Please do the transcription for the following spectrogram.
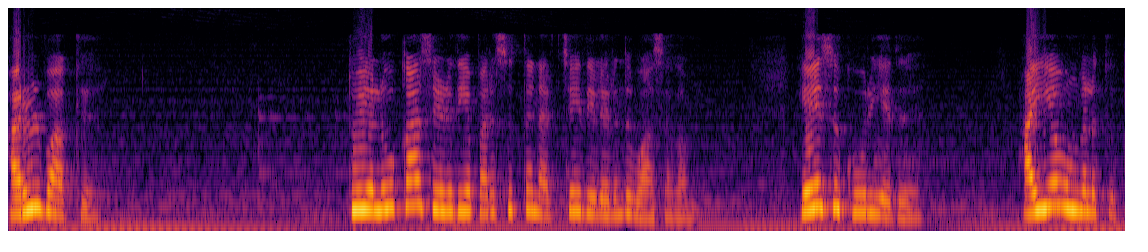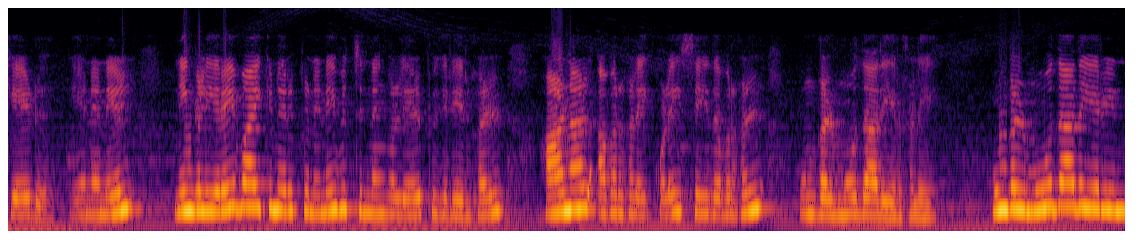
அருள்வாக்கு. துய லூகாஸ் எழுதிய பரிசுத்த நற்செய்தியிலிருந்து வாசகம். இயேசு கூறியது ஐயோ உங்களுக்கு கேடு. ஏனெனில் நீங்கள் இறைவாய்க்கினருக்கு நினைவு சின்னங்கள் எழுப்புகிறீர்கள். ஆனால் அவர்களை கொலை செய்தவர்கள் உங்கள் மூதாதையர்களே. உங்கள் மூதாதையரின்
